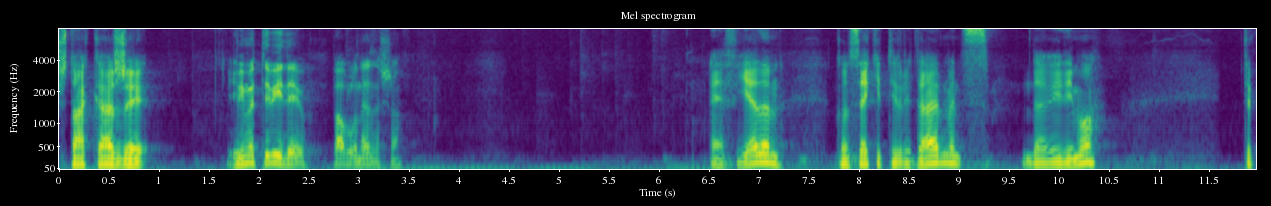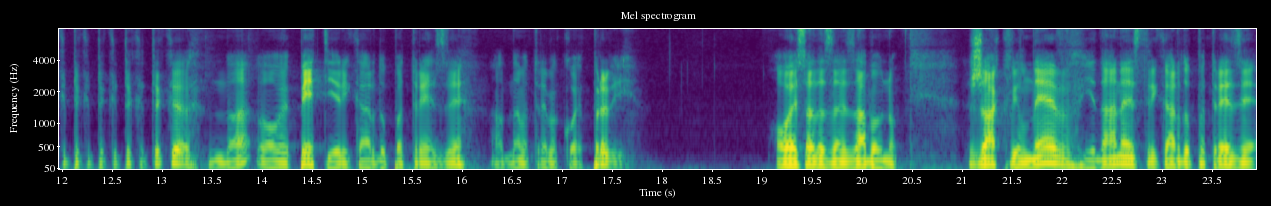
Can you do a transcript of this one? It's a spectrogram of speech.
Šta kaže... Ili imate vi ideju? Pavlo, ne znaš, a? F1, consecutive retirements, da vidimo. Taka, taka, taka, taka, taka. Da, ovo je peti je Ricardo Patreze, a od nama treba ko je prvi. Ovo je sada za zabavno. Jacques Villeneuve 11, Ricardo Patreze,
